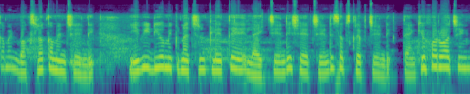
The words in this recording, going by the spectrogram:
కమెంట్ బాక్స్లో కమెంట్ చేయండి. ఈ వీడియో మీకు నచ్చినట్లయితే లైక్ చేయండి షేర్ చేయండి సబ్స్క్రైబ్ చేయండి. Thank you for watching.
